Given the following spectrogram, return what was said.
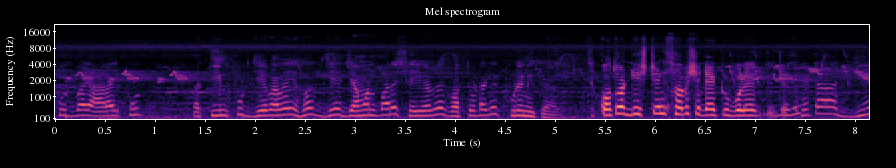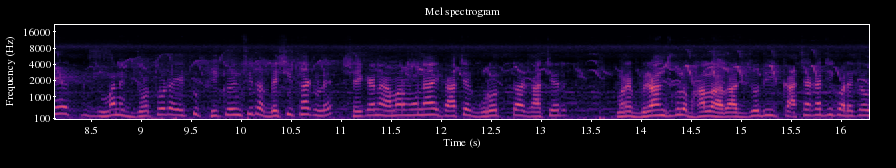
ফুট বাই আড়াই ফুট বা তিন ফুট যেভাবেই হোক যে যেমন পারে সেইভাবে গর্তটাকে খুঁড়ে নিতে হবে। কত ডিস্টেন্স হবে সেটা একটু বলে সেটা যে মানে যতটা একটু ফ্রিকোয়েন্সিটা বেশি থাকলে সেইখানে আমার মনে হয় গাছের গ্রোথটা গাছের মানে ব্রাঞ্চগুলো ভালো হবে। আর যদি কাছাকাছি করে কেউ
